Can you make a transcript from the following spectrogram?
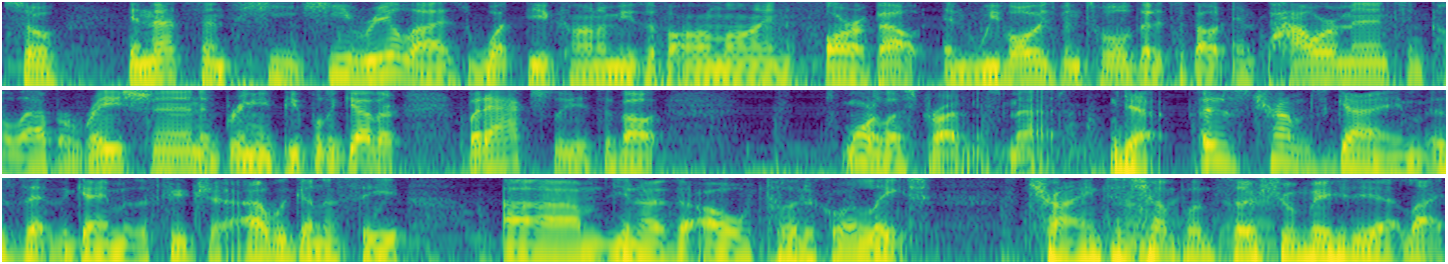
So in that sense, he, he realized what the economies of online are about. And we've always been told that it's about empowerment and collaboration and bringing people together, but actually, it's about more or less driving us mad. Yeah. Is Trump's game, is that the game of the future? Are we going to see, um, you know, the old political elite trying to Oh jump on God. social media? Like,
